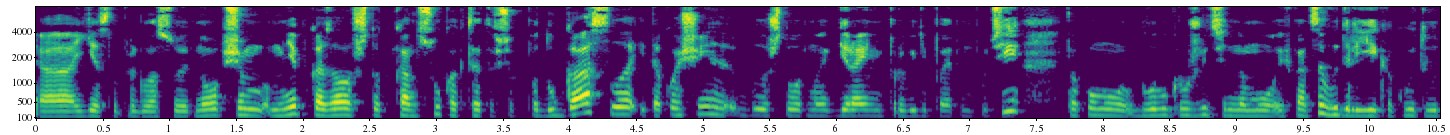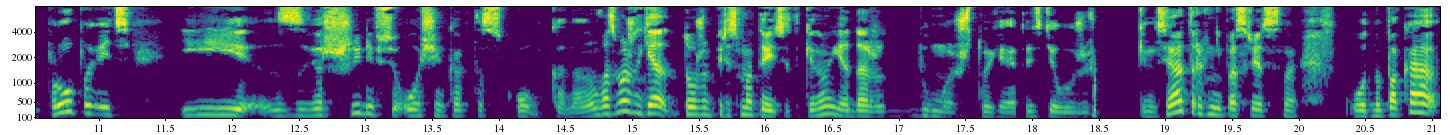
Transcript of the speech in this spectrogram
а, если проголосует. Но, в общем, мне показалось, что к концу как-то это все подугасло, и такое ощущение было, что вот мы героиню провели по этому пути, такому головокружительному, и в конце выдали ей какую-то вот проповедь, и завершили все очень как-то скомканно. Ну, возможно, я должен пересмотреть это кино, я даже думаю, что я это сделаю уже кинотеатрах непосредственно. Вот, но пока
